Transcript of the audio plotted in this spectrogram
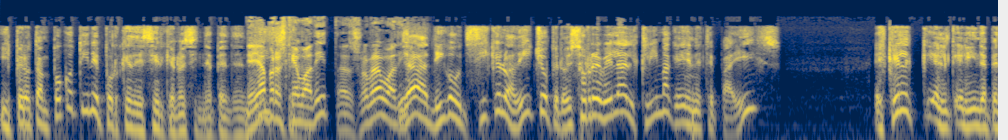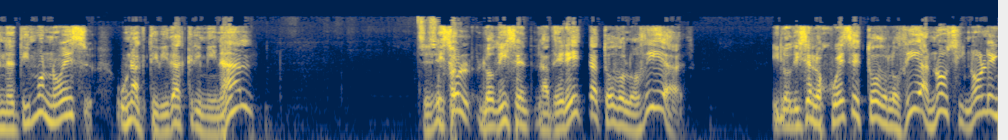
Y pero tampoco tiene por qué decir que no es independentista. Ja, però és que ho ha a sobre ho ha dit. Ya, digo, sí que lo ha dicho, pero eso revela el clima que hay en este país. Es que el, el- el independentismo no es una actividad criminal. Sí, sí, Eso lo dicen la derecha todos los días. Y lo dicen los jueces todos los días. No, si no le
